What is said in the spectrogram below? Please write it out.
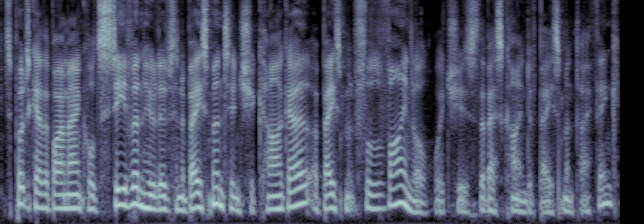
It's put together by a man called Stephen who lives in a basement in Chicago, a basement full of vinyl, which is the best kind of basement, I think.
